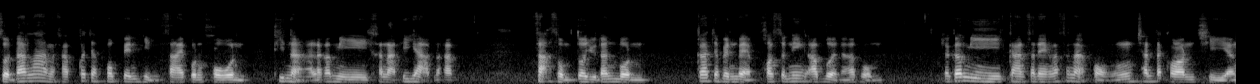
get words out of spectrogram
ส่วนด้านล่างนะครับ ก็จะพบเป็นหินทรายปนโคลน ที่หนาแล้วก็มีขนาดที่หยาบนะครับ สะสมตัวอยู่ด้านบน ก็จะเป็นแบบ costing upward นะครับผม แล้วก็มีการแสดงลักษณะของชั้นตะกอนเฉียง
